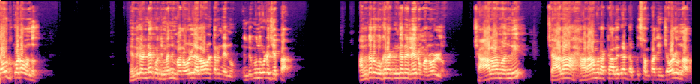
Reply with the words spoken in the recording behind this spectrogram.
డౌట్ కూడా ఉండదు. ఎందుకంటే కొద్దిమంది మన వాళ్ళు ఎలా ఉంటారు నేను ఇంతకుముందు కూడా చెప్పా అందరూ ఒక రకంగానే లేరు మన వాళ్ళు చాలా మంది చాలా హరాం రకాలుగా డబ్బు సంపాదించే వాళ్ళు ఉన్నారు.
